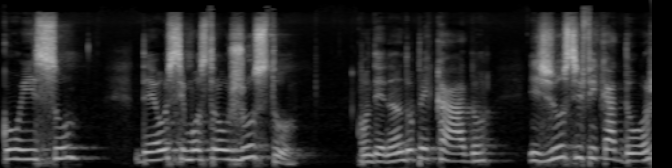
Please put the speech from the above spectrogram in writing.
Com isso, Deus se mostrou justo, condenando o pecado, e justificador,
